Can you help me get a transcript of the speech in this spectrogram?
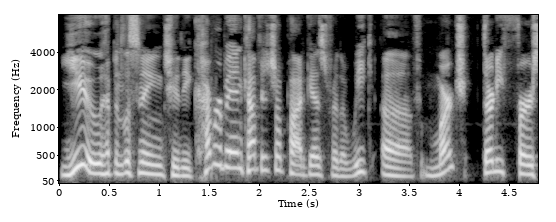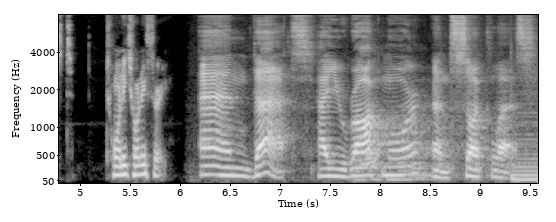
You have been listening to the Cover Band Confidential podcast for the week of March 31st, 2023. And that's how you rock more and suck less.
